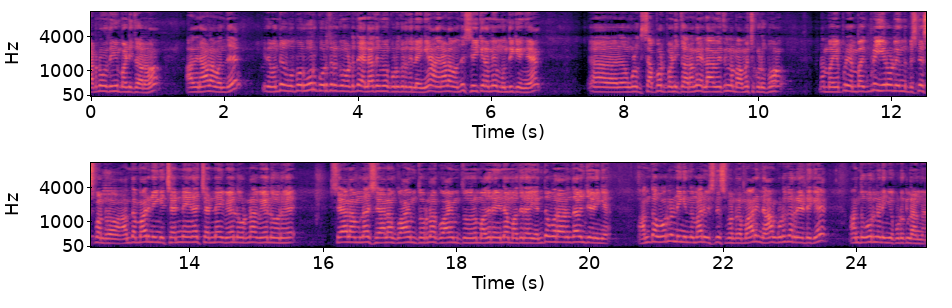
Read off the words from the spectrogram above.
கடன் உதவியும் பண்ணித்தரோம் அதனால் வந்து இது வந்து ஒவ்வொரு ஊருக்கு ஒருத்தருக்கு மட்டும்தான் எல்லாத்துக்குமே கொடுக்குறது இல்லைங்க. அதனால் வந்து சீக்கிரமே முந்திக்குங்க. உங்களுக்கு சப்போர்ட் பண்ணி தரோங்க. எல்லா விதத்திலும் நம்ம அமைச்சு கொடுப்போம். நம்ம எப்படி நம்ம எப்படி ஈரோடுலேருந்து பிஸ்னஸ் பண்ணுறோம் அந்த மாதிரி நீங்கள் சென்னைனா சென்னை வேலூர்னா வேலூர் சேலம்னா சேலம் கோயம்புத்தூர்னா கோயம்புத்தூர் மதுரைனா மதுரை எந்த ஊராக இருந்தாலும் சரிங்க. அந்த ஊரில் நீங்கள் இந்த மாதிரி பிஸ்னஸ் பண்ணுற மாதிரி நான் கொடுக்குற ரேட்டுக்கு அந்த ஊரில் நீங்கள் கொடுக்கலாங்க.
